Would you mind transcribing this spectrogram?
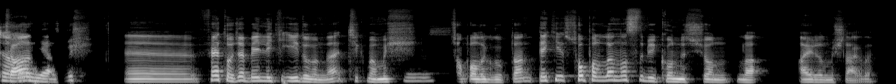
Tamam. Çağan yazmış. Ee, Fet Hoca belli ki iyi durumda. Çıkmamış Hı. Sopalı gruptan. Peki Sopalılar nasıl bir kondisyonla ayrılmışlardı?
